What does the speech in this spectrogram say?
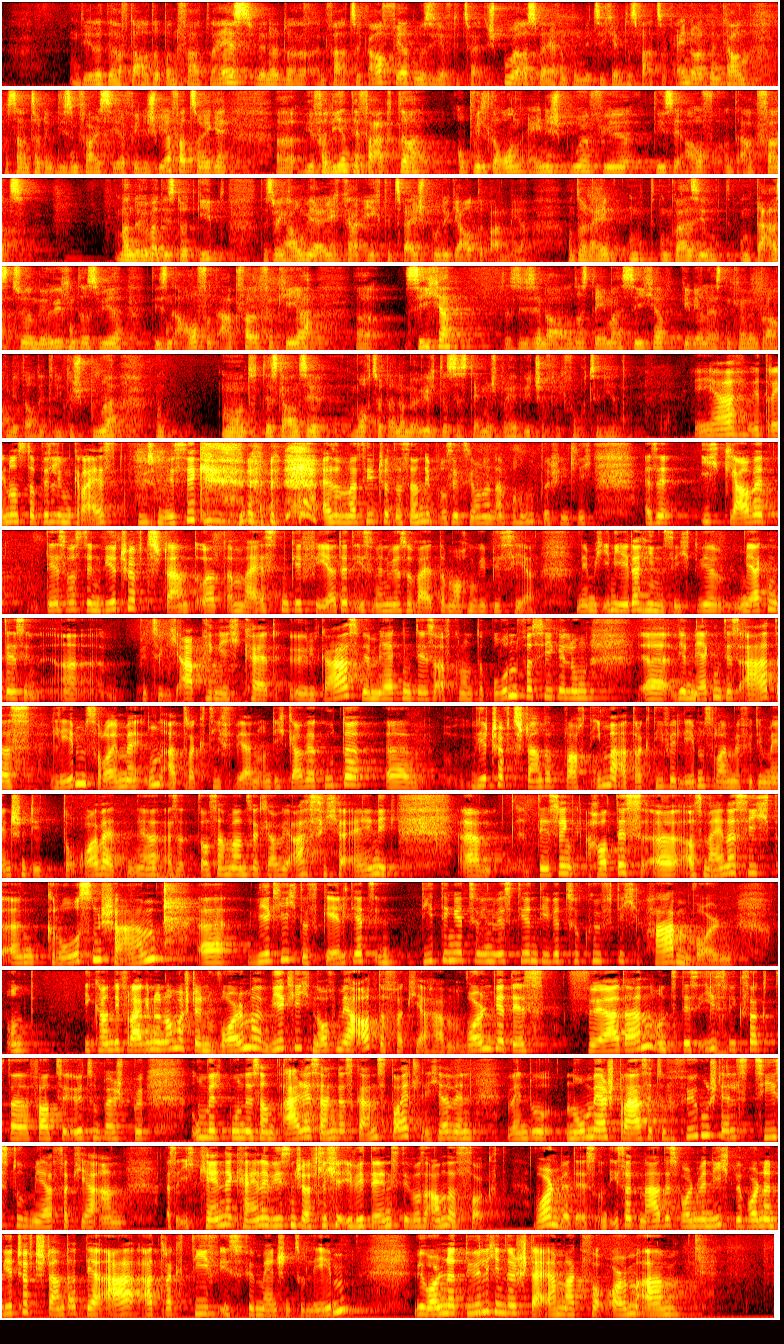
Und jeder, der auf der Autobahn fährt, weiß, wenn er da ein Fahrzeug auffährt, muss ich auf die zweite Spur ausweichen, damit sich eben das Fahrzeug einordnen kann. Da sind halt in diesem Fall sehr viele Schwerfahrzeuge. Äh, wir verlieren de facto ob Wildon eine Spur für diese Auf- und Abfahrtsmanöver, die es dort gibt. Deswegen haben wir eigentlich keine echte zweispurige Autobahn mehr. Und allein um, um quasi um, um das zu ermöglichen, dass wir diesen Auf- und Abfahrtverkehr äh, sicher, das ist ein anderes Thema, sicher gewährleisten können, brauchen wir da die dritte Spur. Und, und das Ganze macht es halt dann ermöglicht, dass es dementsprechend wirtschaftlich funktioniert. Ja, wir drehen uns da ein bisschen im Kreis, gefühlsmäßig. also man sieht schon, da sind die Positionen einfach unterschiedlich. Also ich glaube, das, was den Wirtschaftsstandort am meisten gefährdet, ist, wenn wir so weitermachen wie bisher. Nämlich in jeder Hinsicht. Wir merken das in, äh, bezüglich Abhängigkeit Öl, Gas. Wir merken das aufgrund der Bodenversiegelung. Äh, wir merken das auch, dass Lebensräume unattraktiv werden. Und ich glaube, ein guter äh, Wirtschaftsstandort braucht immer attraktive Lebensräume für die Menschen, die da arbeiten. Ja? Also da sind wir uns ja, glaube ich, auch sicher einig. Ähm, deswegen hat es äh, aus meiner Sicht einen großen Charme, äh, wirklich das Geld jetzt in die Dinge zu investieren, die wir zukünftig haben wollen. Und ich kann die Frage nur nochmal stellen, wollen wir wirklich noch mehr Autoverkehr haben? Wollen wir das fördern. Und das ist, wie gesagt, der VCÖ zum Beispiel, Umweltbundesamt, alle sagen das ganz deutlich. Ja? Wenn, wenn du noch mehr Straße zur Verfügung stellst, ziehst du mehr Verkehr an. Also ich kenne keine wissenschaftliche Evidenz, die was anders sagt. Wollen wir das? Und ich sage, na, das wollen wir nicht. Wir wollen einen Wirtschaftsstandort, der auch attraktiv ist für Menschen zu leben. Wir wollen natürlich in der Steiermark vor allem ähm,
